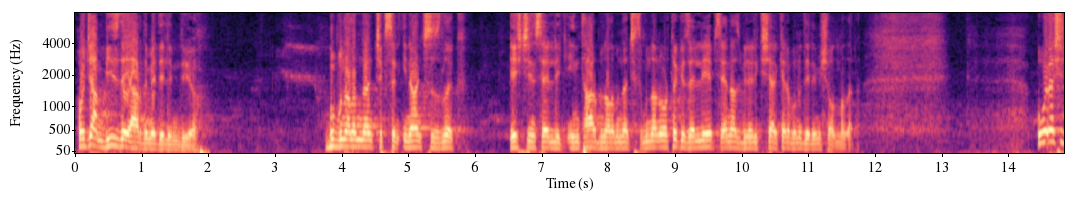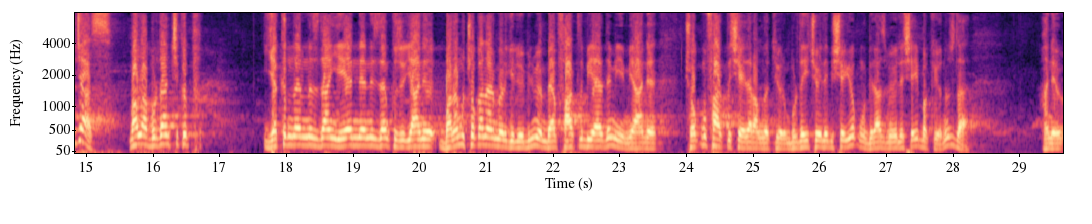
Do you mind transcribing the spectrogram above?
Hocam biz de yardım edelim diyor. Bu bunalımdan çıksın inançsızlık, eşcinsellik, intihar bunalımından çıksın. Bunların ortak özelliği hepsi en az birer ikişer kere bunu denemiş olmaları. Uğraşacağız. Valla buradan çıkıp yakınlarınızdan, yeğenlerinizden kuzu yani bana mı çok anormal geliyor bilmiyorum. Ben farklı bir yerde miyim yani? Çok mu farklı şeyler anlatıyorum? Burada hiç öyle bir şey yok mu? Biraz böyle şey bakıyorsunuz da. Hani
